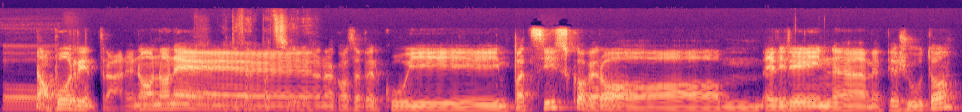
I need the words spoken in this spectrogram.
O... No, può rientrare, no, non è una cosa per cui impazzisco, però um, Heavy Rain uh, mi è piaciuto.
